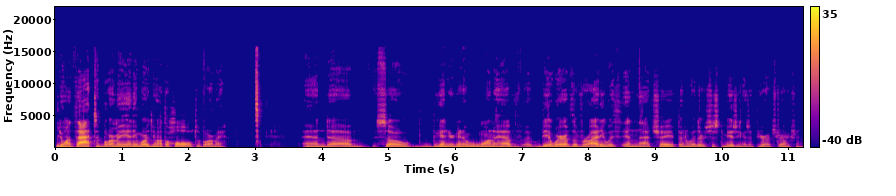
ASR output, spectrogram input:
You don't want that to bore me any more than you want the whole to bore me. And um, so, again, you're going to want to have be aware of the variety within that shape and whether it's just amusing as a pure abstraction.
